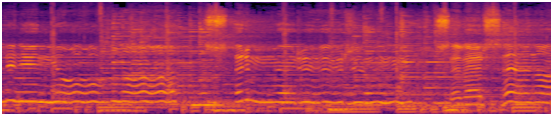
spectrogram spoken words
Ali'nin yoluna serim veririm Seversen Ali'yi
